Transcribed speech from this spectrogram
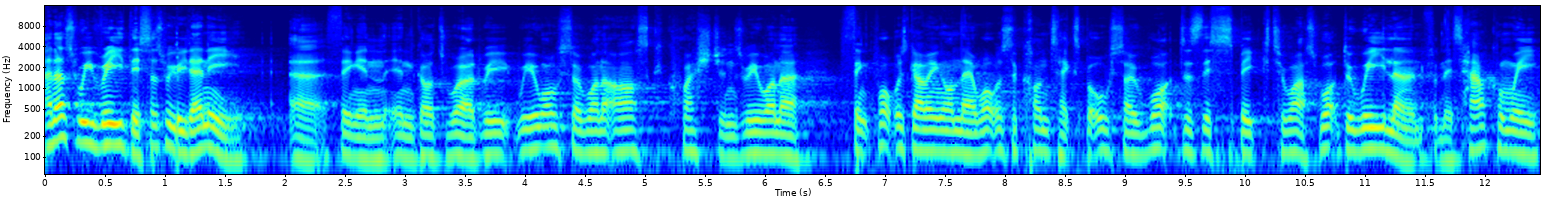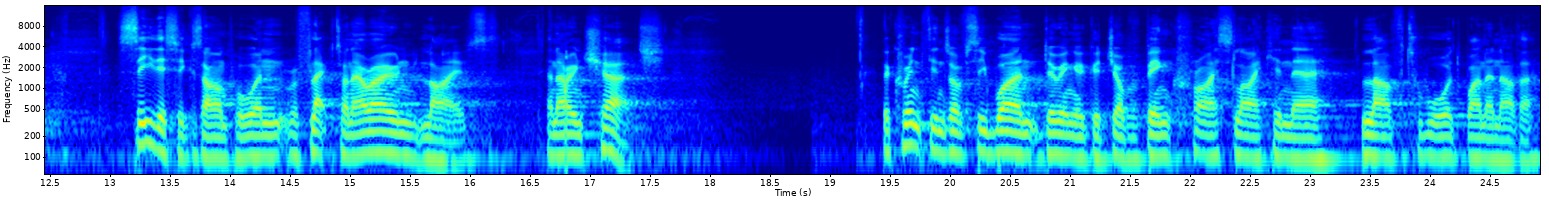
And as we read this, as we read any uh, thing in, in God's word, we, we also want to ask questions. We want to think what was going on there, what was the context, but also what does this speak to us? What do we learn from this? How can we see this example and reflect on our own lives? and our own church. The Corinthians obviously weren't doing a good job of being Christ like in their love toward one another.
